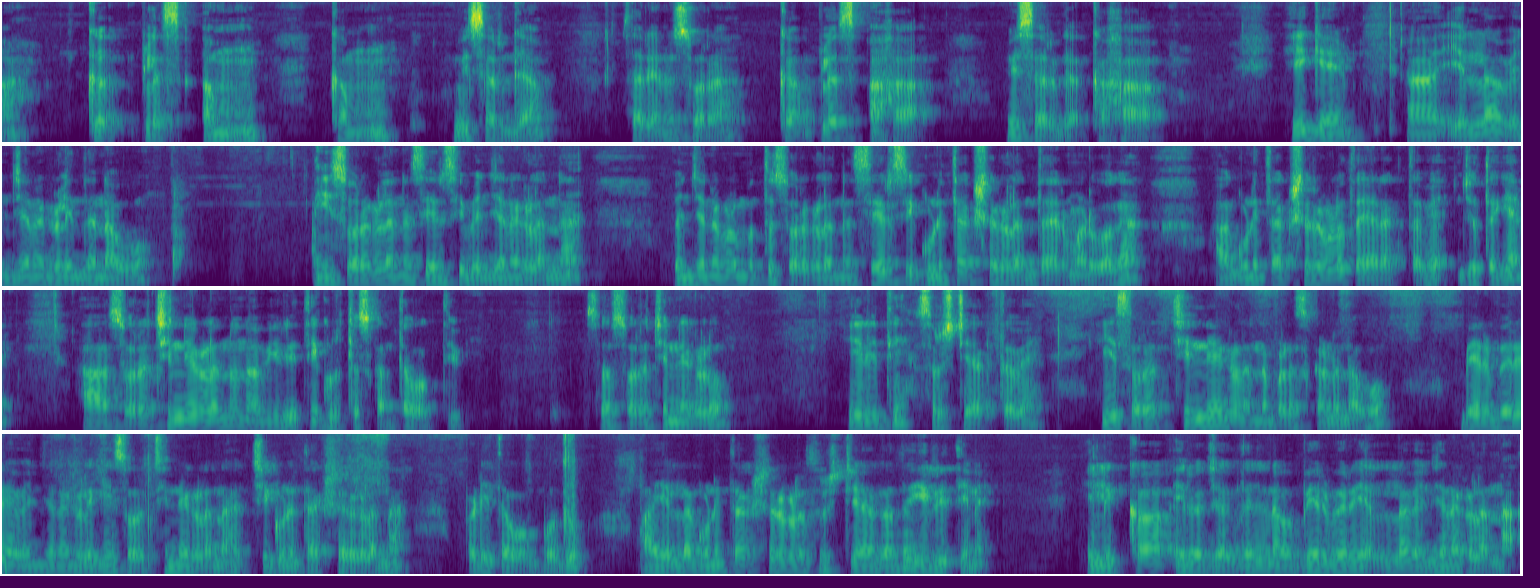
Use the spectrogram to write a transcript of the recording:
ಕ ಪ್ಲಸ್ ಅಂ, ಕಂ, ವಿಸರ್ಗ. ಸಾರಿ ಸ್ವರ ಕ ಪ್ಲಸ್ ಅಹ, ವಿಸರ್ಗ, ಕಹ. ಹೀಗೆ ಎಲ್ಲ ವ್ಯಂಜನಗಳಿಂದ ನಾವು ಈ ಸ್ವರಗಳನ್ನು ಸೇರಿಸಿ ವ್ಯಂಜನಗಳನ್ನು, ವ್ಯಂಜನಗಳು ಮತ್ತು ಸ್ವರಗಳನ್ನು ಸೇರಿಸಿ ಗುಣಿತಾಕ್ಷರಗಳನ್ನು ತಯಾರು ಮಾಡುವಾಗ ಆ ಗುಣಿತಾಕ್ಷರಗಳು ತಯಾರಾಗ್ತವೆ. ಜೊತೆಗೆ ಆ ಸ್ವರ ಚಿಹ್ನೆಗಳನ್ನು ನಾವು ಈ ರೀತಿ ಗುರುತಿಸ್ಕೊತ ಹೋಗ್ತೀವಿ. ಸೊ ಸ್ವರ ಚಿಹ್ನೆಗಳು ಈ ರೀತಿ ಸೃಷ್ಟಿಯಾಗ್ತವೆ ಈ ಸ್ವರ ಚಿಹ್ನೆಗಳನ್ನು ಬಳಸ್ಕೊಂಡು ನಾವು ಬೇರೆ ಬೇರೆ ವ್ಯಂಜನಗಳಿಗೆ ಸ್ವರ ಚಿಹ್ನೆಗಳನ್ನು ಹಚ್ಚಿ ಗುಣಿತಾಕ್ಷರಗಳನ್ನು ಪಡಿತಾ ಹೋಗ್ಬೋದು. ಆ ಎಲ್ಲ ಗುಣಿತಾಕ್ಷರಗಳು ಸೃಷ್ಟಿಯಾಗೋದು ಈ ರೀತಿಯೇ ಇಲ್ಲಿ ಕ ಇರೋ ಜಾಗದಲ್ಲಿ ನಾವು ಬೇರೆ ಬೇರೆ ಎಲ್ಲ ವ್ಯಂಜನಗಳನ್ನು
